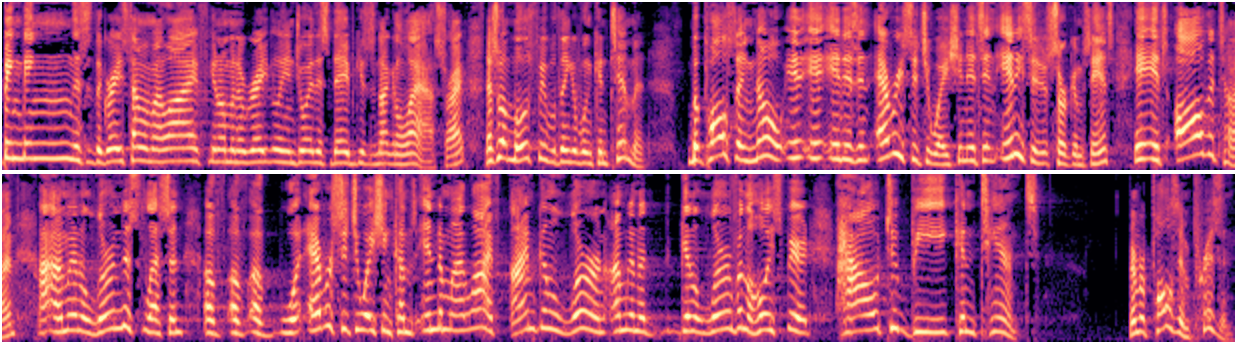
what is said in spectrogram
Bing, bing, this is the greatest time of my life. You know, I'm going to greatly enjoy this day because it's not going to last, right? That's what most people think of when contentment. But Paul's saying, no, it, it, it is in every situation. It's in any circumstance. It, it's all the time. I, am going to learn this lesson of, of, of, whatever situation comes into my life. I'm going to learn. I'm going to, going to learn from the Holy Spirit how to be content. Remember, Paul's in prison.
